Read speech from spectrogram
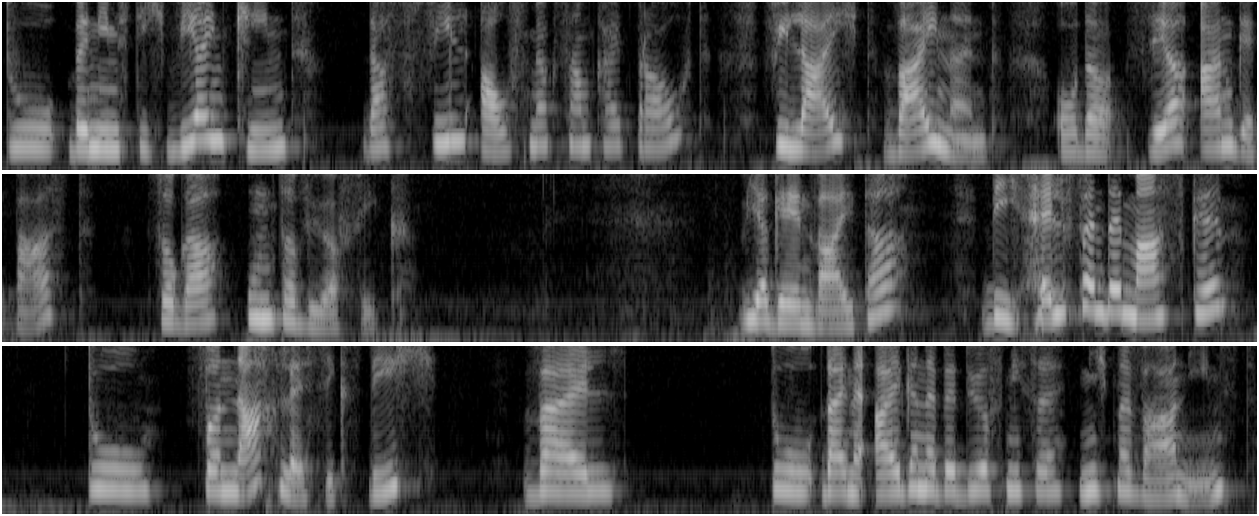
Du benimmst dich wie ein Kind, das viel Aufmerksamkeit braucht, vielleicht weinend oder sehr angepasst, sogar unterwürfig. Wir gehen weiter. Die helfende Maske. Du vernachlässigst dich, weil du deine eigenen Bedürfnisse nicht mehr wahrnimmst,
